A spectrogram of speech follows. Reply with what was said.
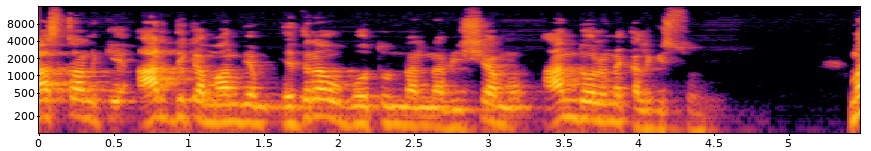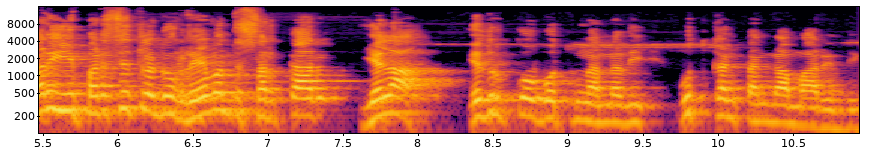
రాష్ట్రానికి ఆర్థిక మాంద్యం ఎదురవబోతుందన్న విషయం ఆందోళన కలిగిస్తుంది. మరి ఈ పరిస్థితులను రేవంత్ సర్కార్ ఎలా ఎదుర్కోబోతుందన్నది ఉత్కంఠంగా మారింది.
